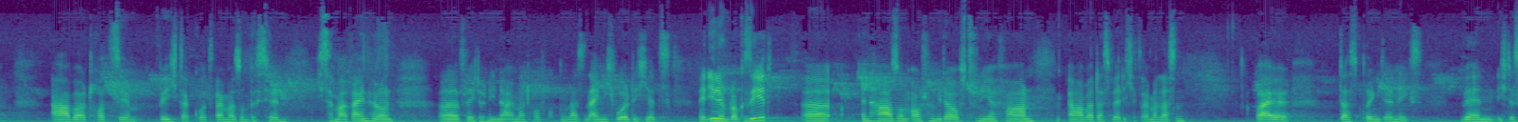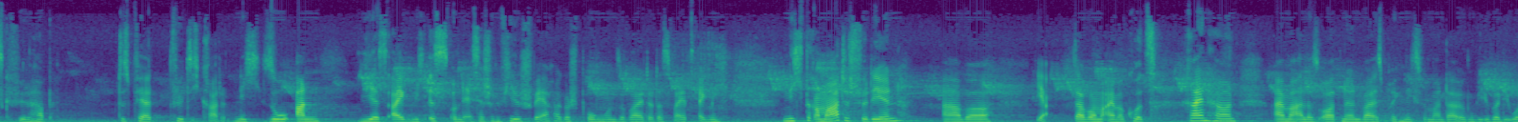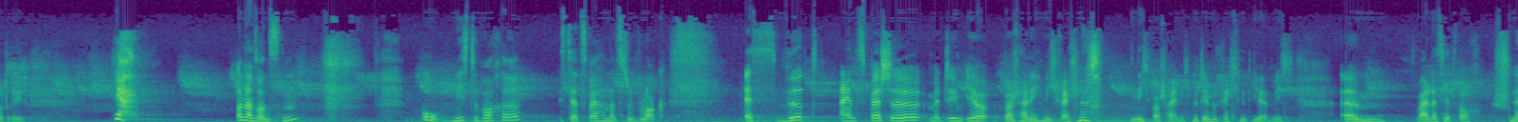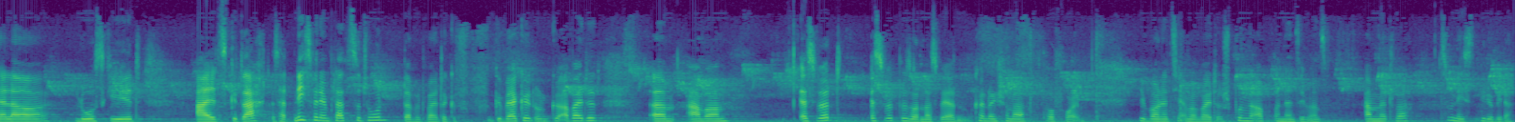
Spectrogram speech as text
Aber trotzdem will ich da kurz einmal so ein bisschen, ich sag mal, reinhören. Äh, vielleicht auch Nina einmal drauf gucken lassen. Eigentlich wollte ich jetzt, wenn ihr den Vlog seht, äh, in Hasum auch schon wieder aufs Turnier fahren. Aber das werde ich jetzt einmal lassen, weil das bringt ja nichts wenn ich das Gefühl habe, das Pferd fühlt sich gerade nicht so an, wie es eigentlich ist. Und er ist ja schon viel schwerer gesprungen und so weiter. Das war jetzt eigentlich nicht dramatisch für den. Aber ja, da wollen wir einmal kurz reinhören, einmal alles ordnen, weil es bringt nichts, wenn man da irgendwie über die Uhr dreht. Ja, und ansonsten oh, nächste Woche ist der 200. Vlog. Es wird ein Special, mit dem ihr wahrscheinlich nicht rechnet. Nicht wahrscheinlich, mit dem rechnet ihr nicht. Ähm, weil das jetzt auch schneller losgeht als gedacht. Es hat nichts mit dem Platz zu tun. Da wird weiter ge gewerkelt und gearbeitet. Ähm, aber es wird, es wird besonders werden. Könnt euch schon mal drauf freuen. Wir bauen jetzt hier einmal weiter Sprünge ab und dann sehen wir uns am Mittwoch zum nächsten Video wieder.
